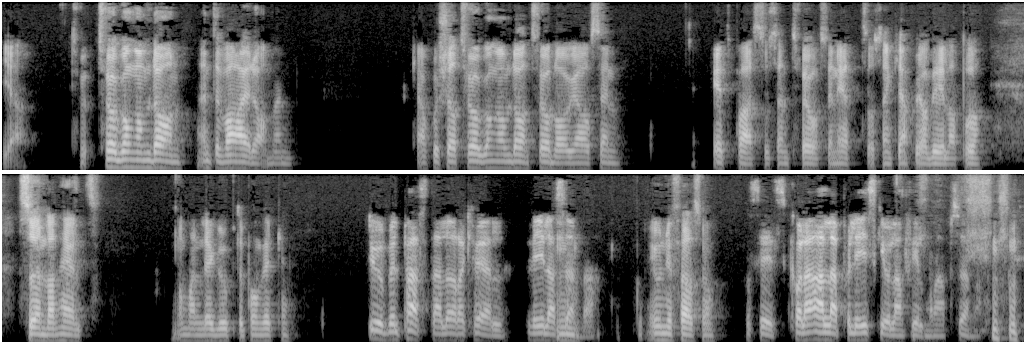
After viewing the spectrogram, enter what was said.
ja, två gånger om dagen. Inte varje dag, men kanske kör två gånger om dagen två dagar och sen ett pass och sen två, sen ett och sen kanske jag vilar på söndagen helt. Om man lägger upp det på en vecka. Dubbel pasta lördag kväll, vila mm. söndag. Mm. Ungefär så. Precis. Kolla alla Polisskolan-filmerna på söndag.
